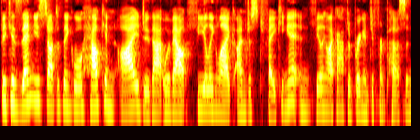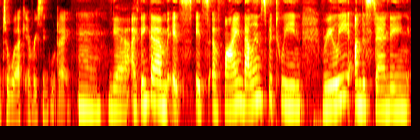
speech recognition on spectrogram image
because then you start to think, well, how can I do that without feeling like I'm just faking it and feeling like I have to bring a different person to work every single day? Mm, yeah, I think um, it's it's a fine balance between really understanding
